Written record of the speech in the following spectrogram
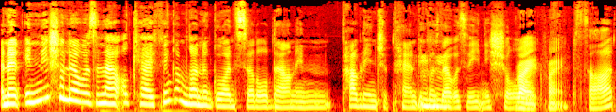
And then initially I was like, okay, I think I'm going to go and settle down in probably in Japan because that was the initial Mm-hmm. Right, right. thought.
